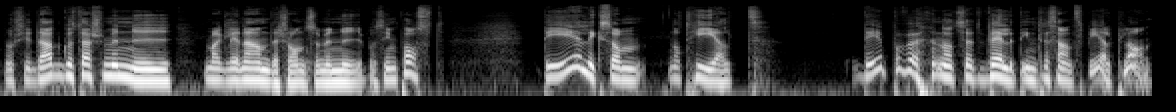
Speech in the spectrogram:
Nooshi Dadgostar som är ny, Magdalena Andersson som är ny på sin post. Det är liksom något helt, det är på något sätt väldigt intressant spelplan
